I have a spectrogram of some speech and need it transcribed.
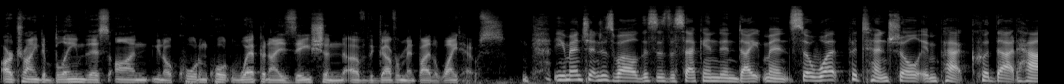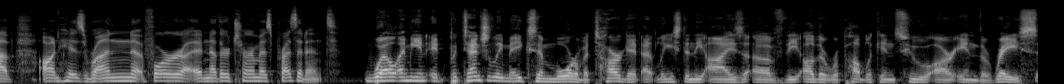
are trying to blame this on, you know, quote unquote weaponization of the government by the White House. You mentioned as well, this is the second indictment. So, what potential impact could that have on his run for another term as president? Well, I mean, it potentially makes him more of a target, at least in the eyes of the other Republicans who are in the race,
